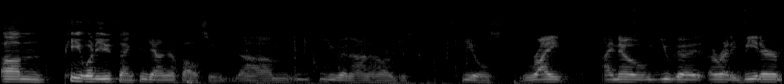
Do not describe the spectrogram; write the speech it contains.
Um, Pete, what do you think? Yeah, I'm gonna follow suit. Um, Yuga Nanaho just feels right. I know Yuga already beat her,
